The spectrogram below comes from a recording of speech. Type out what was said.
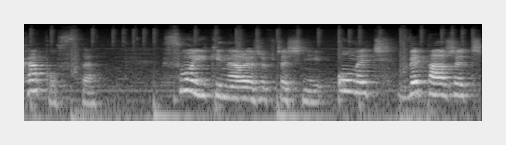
kapustę. Słoiki należy wcześniej umyć, wyparzyć,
